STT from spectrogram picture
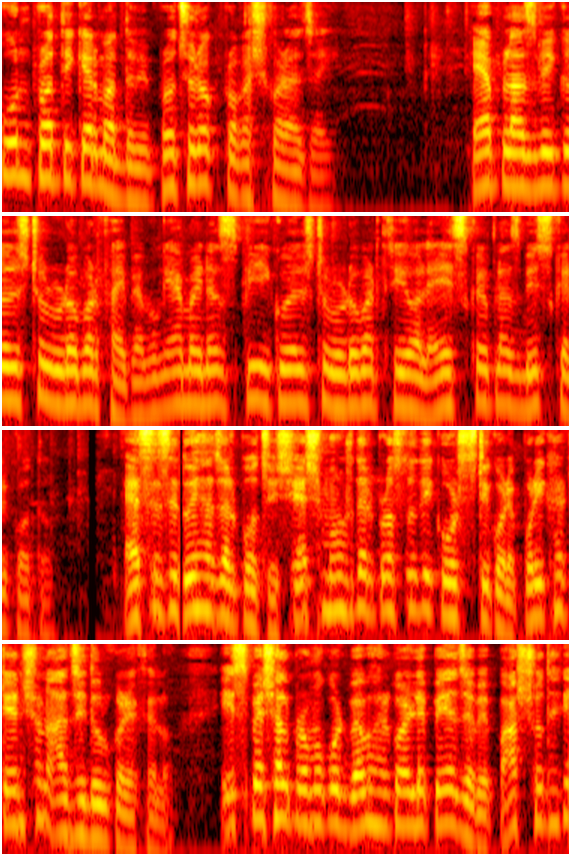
কোন প্রতীকের মাধ্যমে প্রচুরক প্রকাশ করা যায়? A plus B equals to root over five এবং A minus B equals to root over three হলে A square plus B square কত? এসএসসি দুই হাজার পঁচিশ শেষ মুহূর্তের প্রস্তুতি কোর্সটি করে পরীক্ষার টেনশন আজই দূর করে ফেলো। স্পেশাল প্রোমো কোড ব্যবহার করলে পেয়ে যাবে পাঁচশো থেকে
